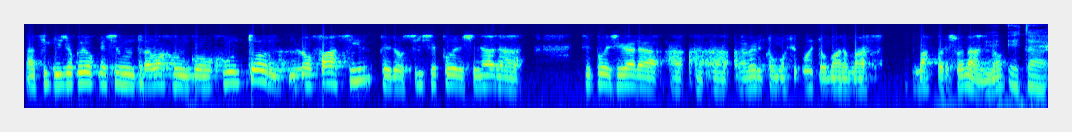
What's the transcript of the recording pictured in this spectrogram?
Así que yo creo que es un trabajo en conjunto, no fácil, pero sí se puede llegar a se puede llegar a, a, ver cómo se puede tomar más más personal, ¿no? Está,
